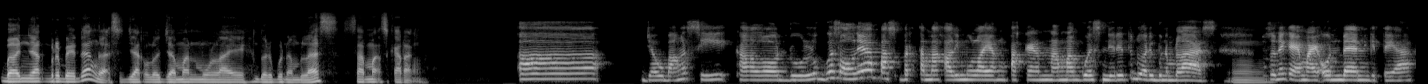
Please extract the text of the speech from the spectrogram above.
banyak berbeda nggak sejak lo zaman mulai 2016 sama sekarang? Uh, jauh banget sih. Kalau dulu gue soalnya pas pertama kali mulai yang pakai nama gue sendiri itu 2016. Hmm. Maksudnya kayak my own band gitu ya.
